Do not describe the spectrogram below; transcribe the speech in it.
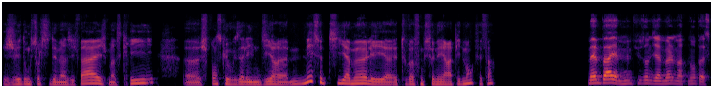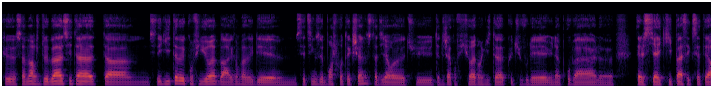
Je vais donc sur le site de Mergify, je m'inscris. Euh, je pense que vous allez me dire, mets ce petit YAML et euh, tout va fonctionner rapidement, c'est ça? Même pas, il n'y a même plus besoin de YAML maintenant parce que ça marche de base. Si, t'as, si GitHub est configuré par exemple avec des euh, settings de branch protection, c'est-à-dire euh, tu as déjà configuré dans GitHub que tu voulais une approval, euh, tel CI qui passe, etc.,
